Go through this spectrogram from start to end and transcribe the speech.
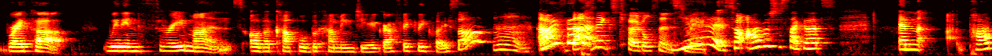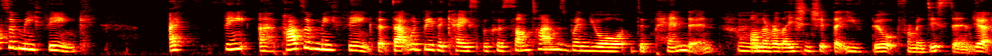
break up within three months of a couple becoming geographically closer. And I found That that makes total sense to me. Yeah, so I was just like, that's, and parts of me think, I think, uh, parts of me think that that would be the case because sometimes when you're dependent on the relationship that you've built from a distance, Yeah.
